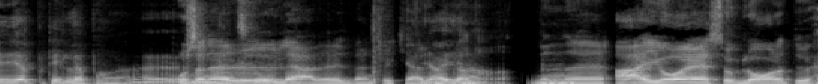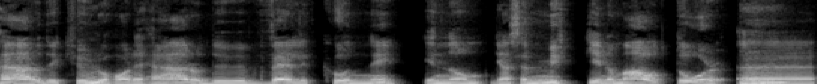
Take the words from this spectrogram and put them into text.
eh, hjälper till där på eh, Och sen är du lärare i Adventure Academy bland Jajamän. annat. Men eh, nej, jag är så glad att du är här och det är kul Mm. att ha dig här och du är väldigt kunnig inom ganska mycket inom outdoor. Mm. Eh,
